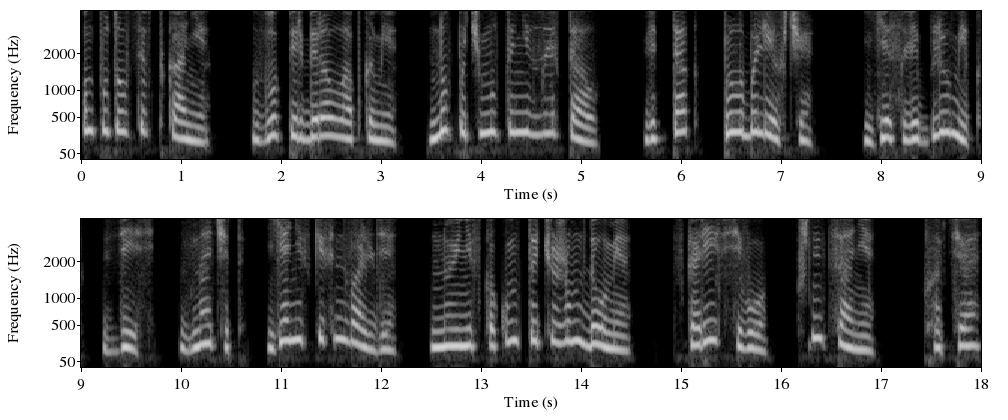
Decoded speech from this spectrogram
Он путался в ткани, зло перебирал лапками, но почему-то не взлетал. Ведь так было бы легче. Если Блюмик здесь, значит, я не в Кефенвальде, но и не в каком-то чужом доме. Скорее всего, в Шницане. Хотя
